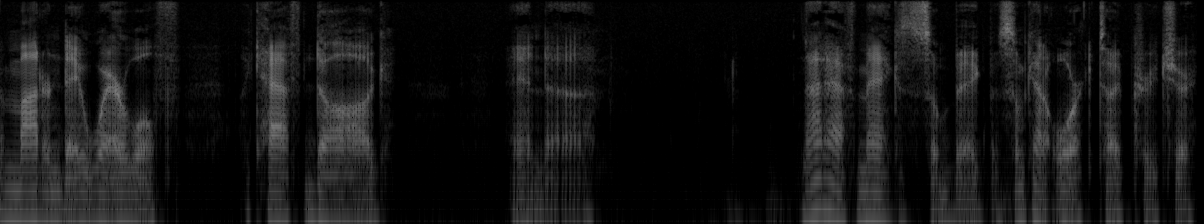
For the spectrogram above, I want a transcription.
a modern day werewolf, like half dog. And, uh, not half man because it's so big, but some kind of orc type creature.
